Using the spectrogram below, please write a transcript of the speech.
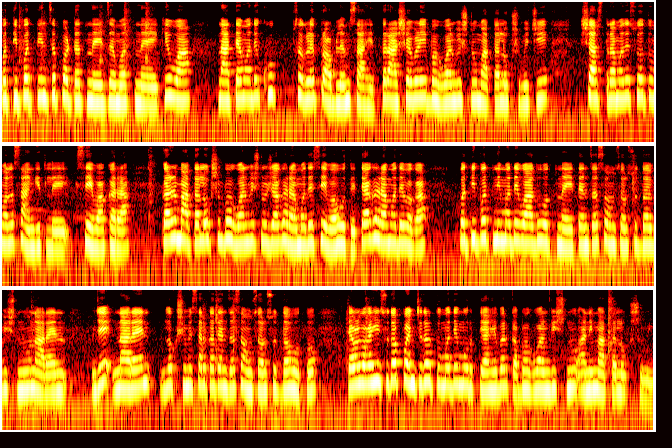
पती पत्नींचं पटत नाही जमत नाही किंवा नात्यामध्ये खूप सगळे प्रॉब्लेम्स आहेत. तर अशावेळी भगवान विष्णू माता लक्ष्मीची शास्त्रामध्ये सुद्धा तुम्हाला सांगितले सेवा करा. कारण माता लक्ष्मी भगवान विष्णू ज्या घरामध्ये सेवा होते त्या घरामध्ये बघा पती पत्नीमध्ये वाद होत नाही त्यांचा संसारसुद्धा विष्णू नारायण म्हणजे नारायण लक्ष्मीसारखा त्यांचा संसारसुद्धा होतो. त्यामुळे बघा ही सुद्धा पंचधातूमध्ये मूर्ती आहे बरं का भगवान विष्णू आणि माता लक्ष्मी.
